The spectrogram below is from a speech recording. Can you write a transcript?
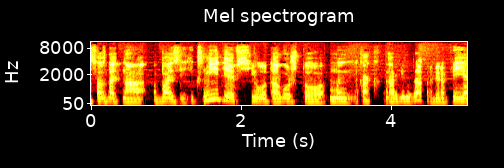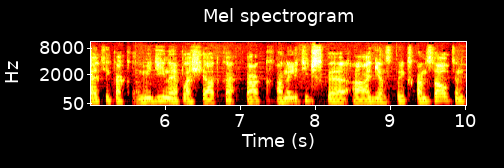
создать на базе X-Media в силу того, что мы как организатор мероприятий, как медийная площадка, как аналитическое агентство X-Consulting,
